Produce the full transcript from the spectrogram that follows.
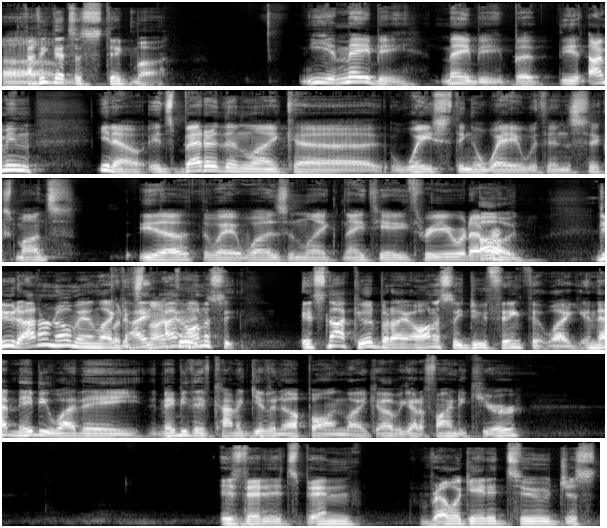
I think Um, that's a stigma. Yeah, maybe, maybe, but the, I mean, you know, it's better than like uh, wasting away within six months. You know, the way it was in like 1983 or whatever. Oh, dude, I don't know, man. Like, I, not I good. honestly, it's not good, but I honestly do think that, like, and that may be why they, maybe they've kind of given up on, like, oh, we got to find a cure. Is that it's been relegated to just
